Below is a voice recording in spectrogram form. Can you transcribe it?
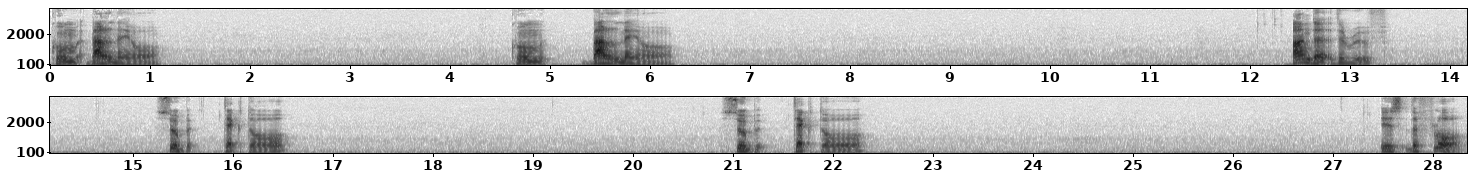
Cum balneo. Cum balneo. Under the roof. Sub tecto sub tecto is the floor.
